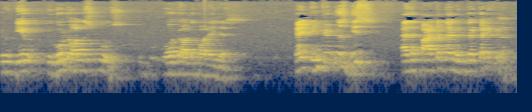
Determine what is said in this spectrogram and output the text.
to give to go to all the schools, to go to all the colleges, and introduce this as a part of the regular curriculum.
